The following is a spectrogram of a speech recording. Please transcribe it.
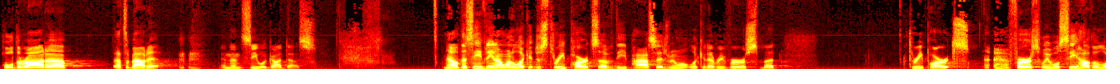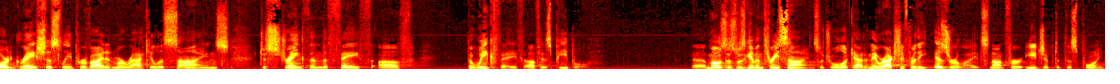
hold the rod up, that's about it, and then see what God does. Now, this evening, I want to look at just three parts of the passage. We won't look at every verse, but three parts. First, we will see how the Lord graciously provided miraculous signs to strengthen the faith of the weak faith of his people. Uh, Moses was given three signs, which we'll look at, and they were actually for the Israelites, not for Egypt at this point.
